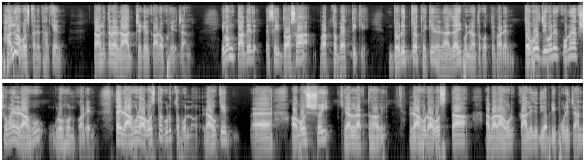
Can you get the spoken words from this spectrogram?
ভালো অবস্থানে থাকেন, তাহলে তারা রাজযোগের কারক হয়ে যান এবং তাদের সেই দশাপ্রাপ্ত ব্যক্তিকে দরিদ্র থেকে রাজাই পরিণত করতে পারেন। তবুও জীবনের কোনো এক সময় রাহু গ্রহণ করেন। তাই রাহুর অবস্থা গুরুত্বপূর্ণ। রাহুকে অবশ্যই খেয়াল রাখতে হবে। রাহুর অবস্থা বা রাহুর কালে যদি আপনি পড়ে যান,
